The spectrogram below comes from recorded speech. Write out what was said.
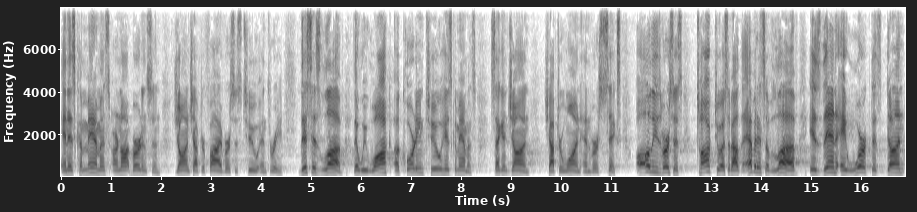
and his commandments are not burdensome. John chapter 5 verses 2 and 3. This is love that we walk according to his commandments. Second John chapter 1 and verse 6. All these verses talk to us about the evidence of love is then a work that's done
